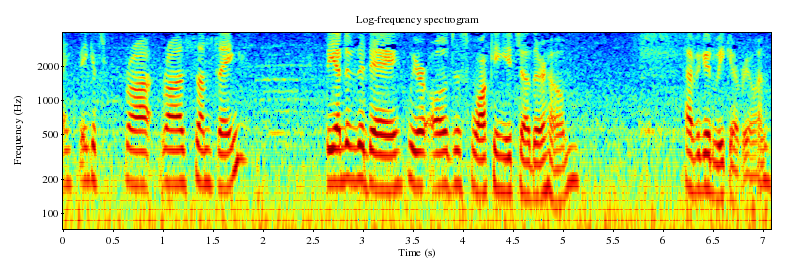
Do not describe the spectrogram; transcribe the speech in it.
I think it's Roz something. At the end of the day, we are all just walking each other home. Have a good week, everyone.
